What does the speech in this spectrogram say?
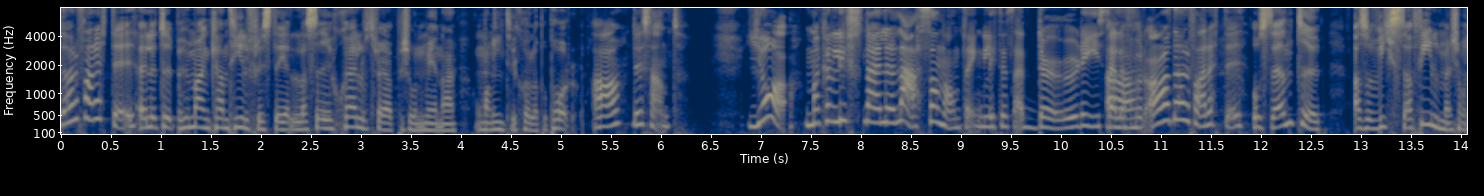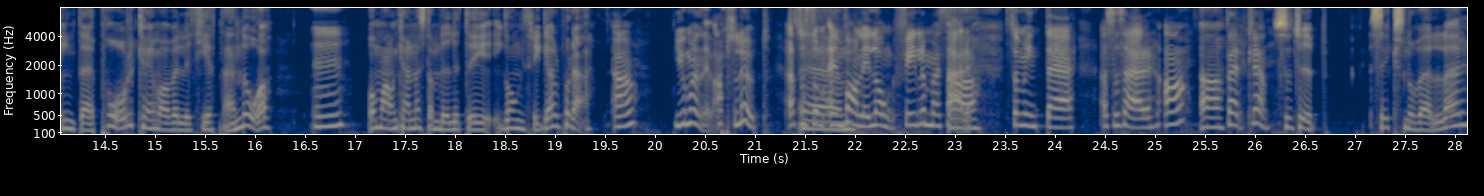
det har du fan rätt i. Eller typ hur man kan tillfredsställa sig själv tror jag personen menar om man inte vill kolla på porr. Ja, det är sant. Ja, man kan lyssna eller läsa någonting lite så här dirty istället Ja. för, ja det har du fan rätt i. Och sen typ, alltså vissa filmer som inte är porr kan ju vara väldigt heta ändå. Mm. Och man kan nästan bli lite igångtriggad på det. Ja. Jo men absolut. Alltså som en Ehm. vanlig långfilm så här, Ja. som inte, alltså så här, ja Ja. verkligen. Så typ sexnoveller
